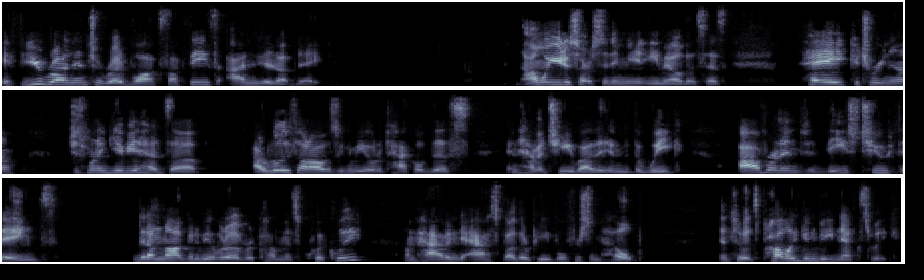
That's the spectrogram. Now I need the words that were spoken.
if you run into roadblocks like these, I need an update. I want you to start sending me an email that says, Hey, Katrina, just want to give you a heads up. I really thought I was going to be able to tackle this and have it to you by the end of the week. I've run into these two things that I'm not going to be able to overcome as quickly. I'm having to ask other people for some help. And so it's probably going to be next week.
